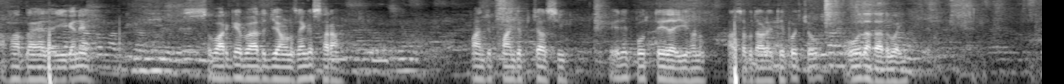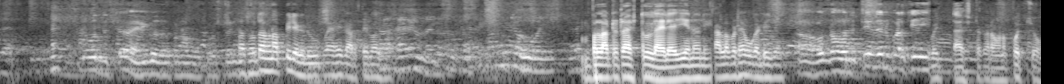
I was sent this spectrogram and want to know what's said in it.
ਆਹਾ ਬੈਦ ਹੈ ਜੀ ਕਹਿੰਦੇ। ਸਵਰਗੇ ਬਾਦ ਜਿਉਣ ਸਿੰਘ ਸਰਾਂ। 5585 ਇਹਦੇ ਪੋਤੇ ਦਾ ਜੀ ਹੁਣ ਹਸਪਤਾਲ ਇੱਥੇ ਪਹੁੰਚੋ ਉਹਦਾ ਤਾਂ ਦਵਾਈ। ਉਹ ਦਿੱਤਾ ਹੈ ਨਹੀਂ ਕੋਈ ਆਪਣਾ ਪੋਸਟਰ ਬਸ ਉਹ ਤਾਂ ਹੁਣ ਆਪੇ ਲਿਖ ਦੂ ਪੈਸੇ ਕਰਤੇ ਬਸ। ਬਲੱਡ ਟੈਸਟ ਲੈ ਲਿਆ ਜੀ ਇਹਨਾਂ ਨੇ। ਕੱਲ ਬਿਠਾਓ ਗੱਡੀ 'ਚ। ਆਹ ਉਹ ਉਹ ਦਿੱਤੀ ਦਿਨ ਪਰਚੀ ਕੋਈ ਟੈਸਟ ਕਰਾਉਣ ਪੁੱਛੋ।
